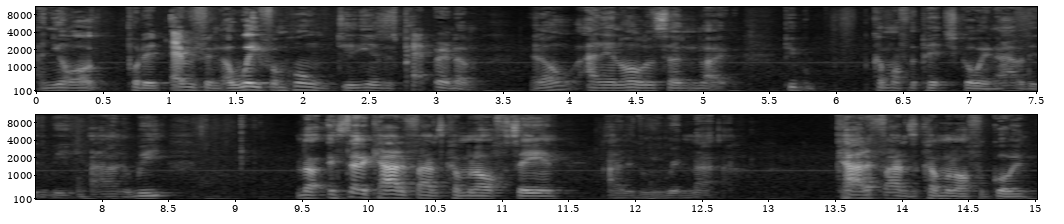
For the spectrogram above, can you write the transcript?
and you're putting everything away from home. You're just peppering them, you know. And then all of a sudden, like people come off the pitch going, "How did we? How did we?" No, instead of Cardiff fans coming off saying, "How did we win that?" Cardiff fans are coming off and going,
